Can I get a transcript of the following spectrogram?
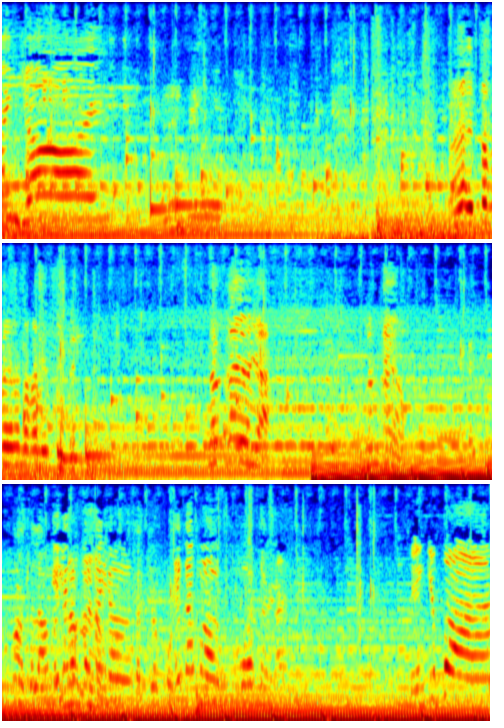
Enjoy. Thank you. Ah, ito meron na kaming tubig. Ilan kayo, ya? Ilan kayo? Ilan Ilan po kayo? Ito po, water. Thank you po ah.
